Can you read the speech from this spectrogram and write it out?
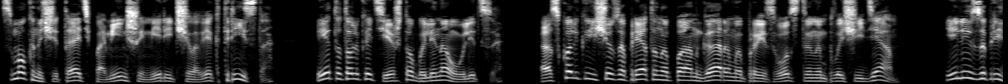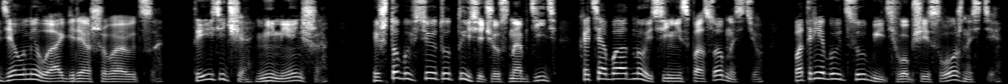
смог насчитать по меньшей мере человек 300. И это только те, что были на улице. А сколько еще запрятано по ангарам и производственным площадям? или за пределами лагеря ошиваются. Тысяча, не меньше. И чтобы всю эту тысячу снабдить хотя бы одной синей способностью, потребуется убить в общей сложности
